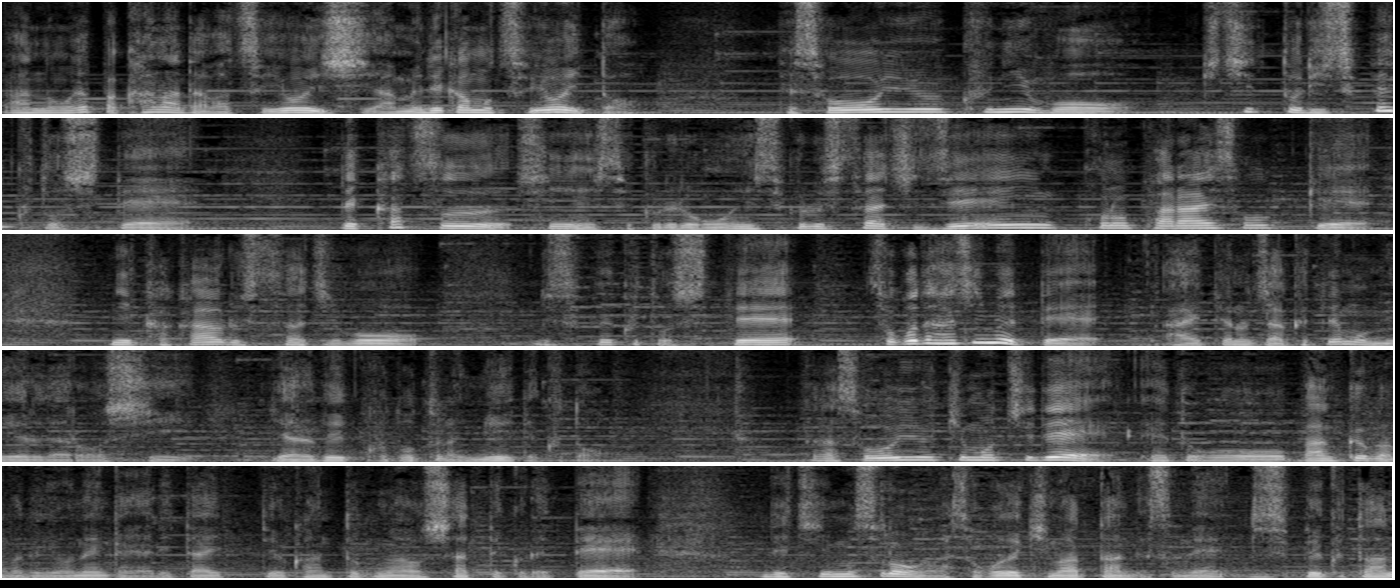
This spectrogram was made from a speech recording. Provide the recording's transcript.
あのやっぱカナダは強いしアメリカも強いとでそういう国をきちっとリスペクトしてでかつ支援してくれる応援してくれる人たち全員このパラアイスホッケーに関わる人たちをリスペクトしてそこで初めて相手の弱点も見えるだろうしやるべきことっていうのは見えていくと。だからそういう気持ちで、えーと、バンクーバーまで4年間やりたいっていう監督がおっしゃってくれてでチームスローガンがそこで決まったんですね。リスペクト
